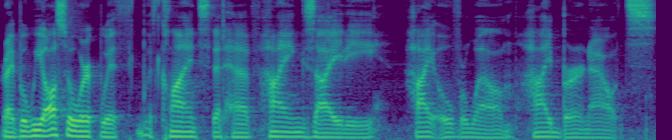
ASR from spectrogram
right but we also work with with clients that have high anxiety high overwhelm high burnouts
